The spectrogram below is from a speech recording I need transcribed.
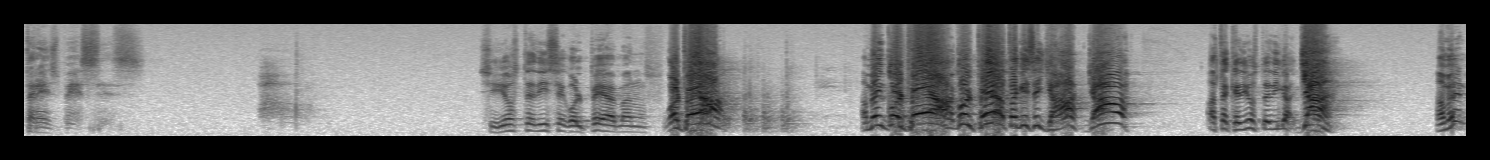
tres veces. Si Dios te dice golpea, hermanos, golpea. Amén, golpea, golpea hasta que dice ya, ya. Hasta que Dios te diga ya. Amén.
